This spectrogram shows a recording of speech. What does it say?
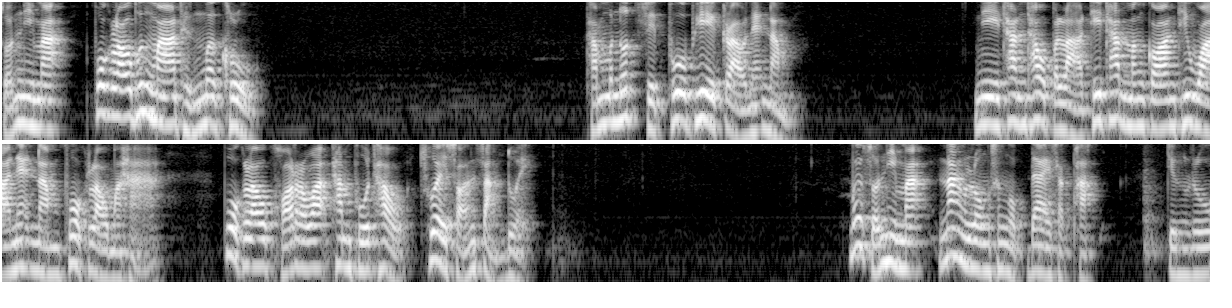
สนหิมะ พวกเราเพิ่งมาถึงเมื่อครู่ธรรมนุษย์สิทธิผู้พี่กล่าวแนะนำนี่ท่านเท่าประหลาดที่ท่านมังกรทิวาแนะนำพวกเรามาหา พวกเราขอระวะท่านผู้เท่าช่วยสอนสั่งด้วย เมื่อสนหิมะนั่งลงสงบได้สักพัก จึงรู้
